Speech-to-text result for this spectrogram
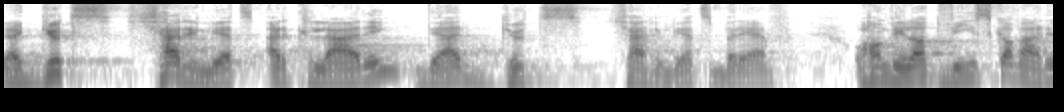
Det er Guds kjærlighetserklæring. Det er Guds kjærlighetsbrev. Og han vil at vi skal være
